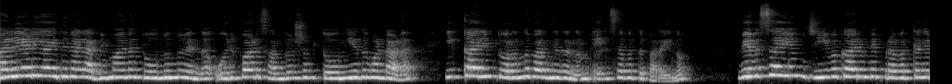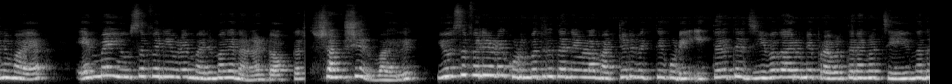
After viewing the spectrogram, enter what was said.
മലയാളിയായതിനാൽ അഭിമാനം തോന്നുന്നുവെന്ന് ഒരുപാട് സന്തോഷം തോന്നിയതുകൊണ്ടാണ് ഇക്കാര്യം തുറന്നു പറഞ്ഞതെന്നും എലിസബത്ത് പറയുന്നു. വ്യവസായിയും ജീവകാരുണ്യ പ്രവർത്തകനുമായ എം എ യൂസഫ് അലിയുടെ മരുമകനാണ് ഡോക്ടർ ഷംഷീർ വയലിൻ യൂസഫ് അലിയുടെ കുടുംബത്തിൽ തന്നെയുള്ള മറ്റൊരു വ്യക്തി കൂടി ഇത്തരത്തിൽ ജീവകാരുണ്യ പ്രവർത്തനങ്ങൾ ചെയ്യുന്നത്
